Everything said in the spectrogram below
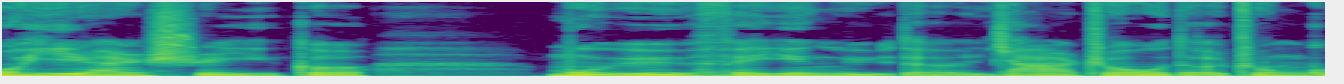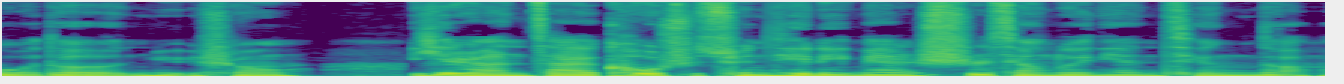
我依然是一个母语非英语的亚洲的中国的女生。依然在 coach 群体里面是相对年轻的，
